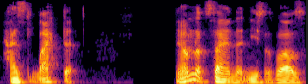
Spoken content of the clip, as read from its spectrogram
has lacked it. Now, I'm not saying that New South Wales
